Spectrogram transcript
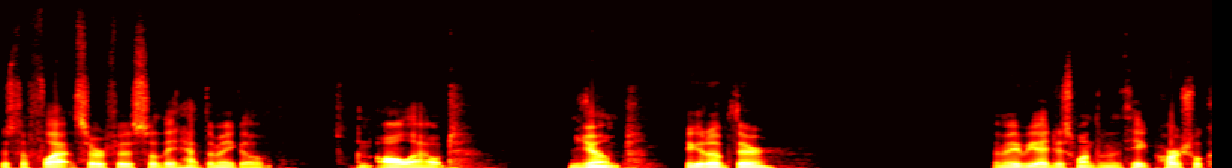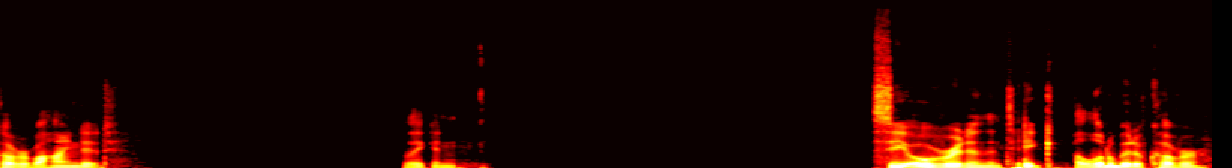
Just a flat surface, so they'd have to make a an all-out jump to get up there. And maybe I just want them to take partial cover behind it. So they can see over it and then take a little bit of cover.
